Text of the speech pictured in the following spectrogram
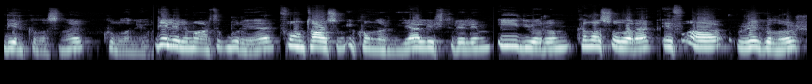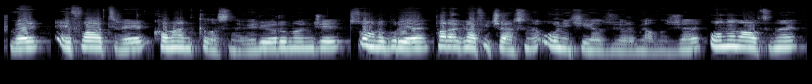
bir klasını kullanıyorum. Gelelim artık buraya. Font House'um ikonlarını yerleştirelim. i diyorum. Klas olarak FA Regular ve FA Command klasını veriyorum önce. Sonra buraya paragraf içerisine 12 yazıyorum yalnızca. Onun altını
